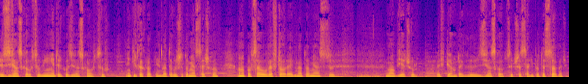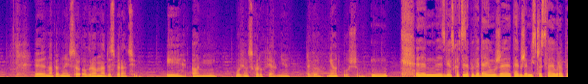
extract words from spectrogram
związkowców i nie tylko związkowców e, kilkakrotnie, dlatego że to miasteczko, ono powstało we wtorek, natomiast no, wieczór w piątek związkowcy przestali protestować. Na pewno jest to ogromna desperacja i oni, mówiąc kolokwialnie, tego nie odpuszczą. Mm. Związkowcy zapowiadają, że także Mistrzostwa Europy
